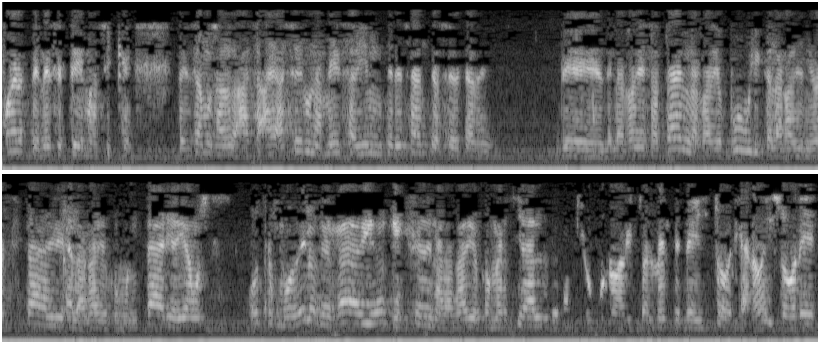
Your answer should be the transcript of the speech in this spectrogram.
fuerte en ese tema, así que pensamos hacer una mesa bien interesante acerca de, de, la radio estatal, la radio pública, la radio universitaria, la radio comunitaria, digamos, otros modelos de radio que exceden a la radio comercial de la que uno habitualmente lee historia, ¿no? Y sobre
